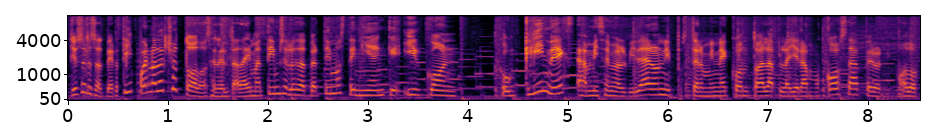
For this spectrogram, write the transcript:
yo se los advertí. Bueno, de hecho todos en el Tadaima Team se los advertimos. Tenían que ir con con Kleenex. A mí se me olvidaron y pues terminé con toda la playera mocosa, pero ni modo.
